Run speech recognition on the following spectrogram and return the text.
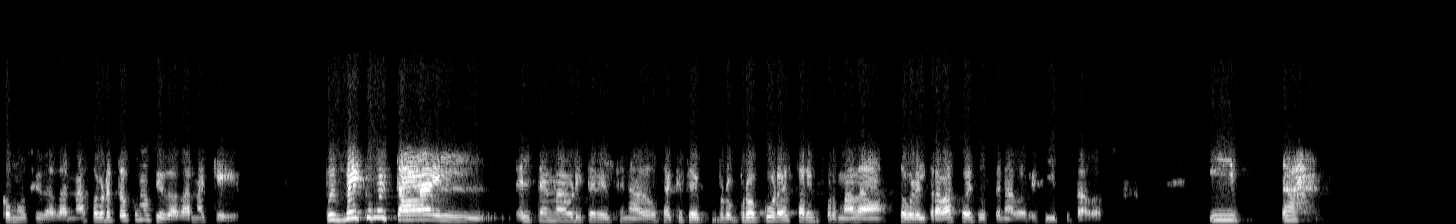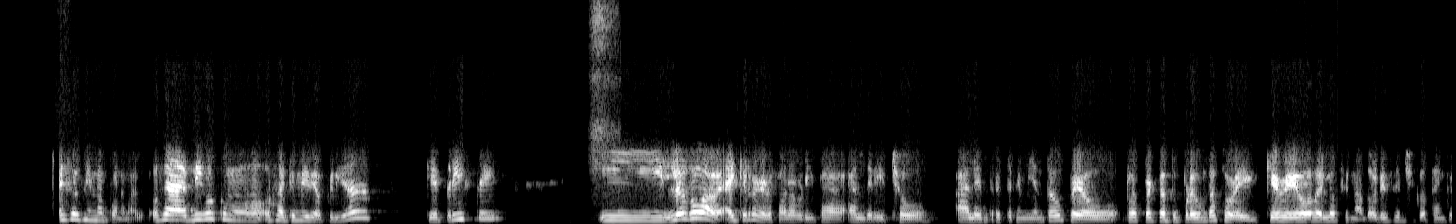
como ciudadana, sobre todo como ciudadana que pues ve cómo está el, el, tema ahorita en el Senado, o sea, que se procura estar informada sobre el trabajo de sus senadores y diputados. Y ah, eso sí me pone mal. O sea, digo como, o sea, qué mediocridad, qué triste. Y luego hay que regresar ahorita al derecho al entretenimiento, pero respecto a tu pregunta sobre qué veo de los senadores en Chicotenca,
